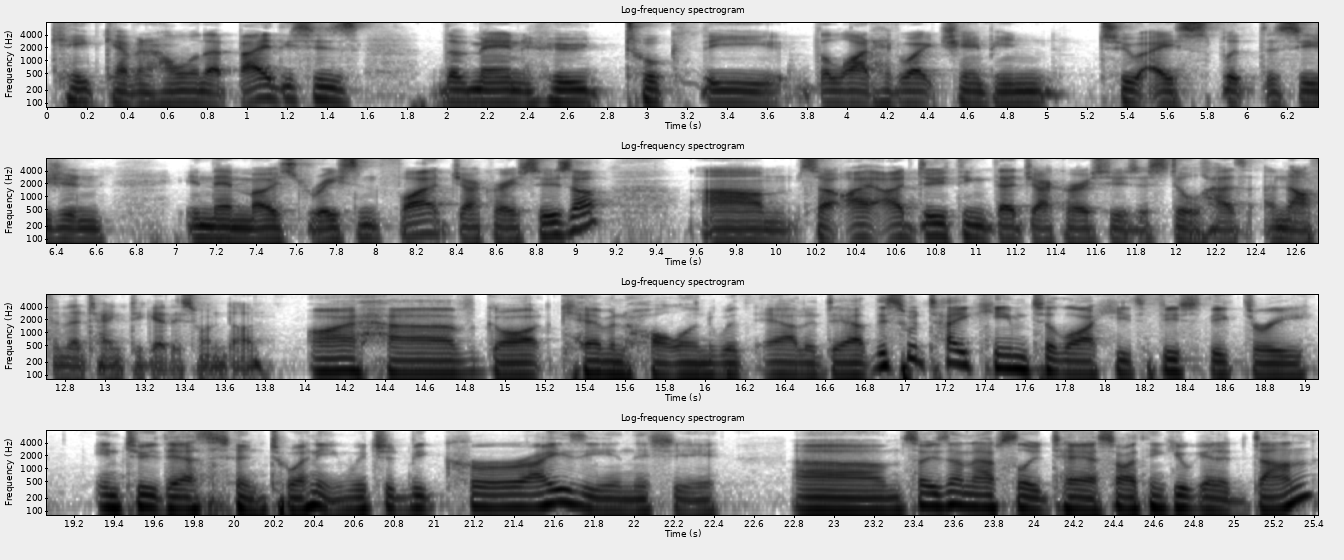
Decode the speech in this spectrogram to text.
keep Kevin Holland at bay. This is the man who took the the light heavyweight champion to a split decision in their most recent fight, Jacare Souza. Um, so I, I do think that Jacare Souza still has enough in the tank to get this one done. I have got Kevin Holland without a doubt. This would take him to like his fifth victory in 2020, which would be crazy in this year. Um, so he's on an absolute tear. So I think he'll get it done.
